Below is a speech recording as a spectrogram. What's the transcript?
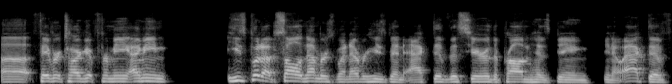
uh favorite target for me. I mean, he's put up solid numbers whenever he's been active this year. The problem has being, you know, active,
